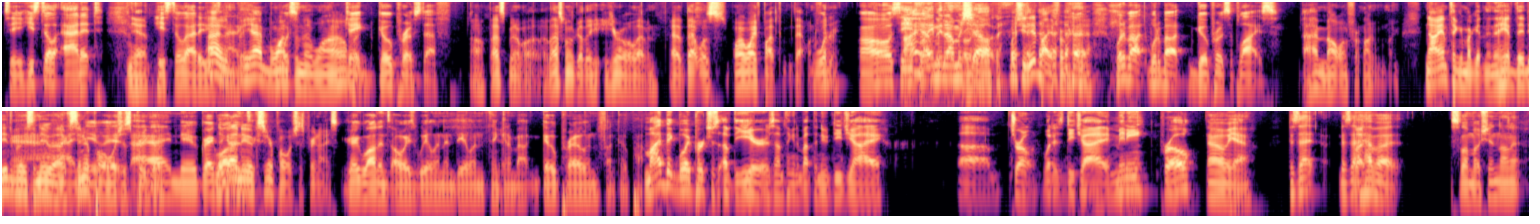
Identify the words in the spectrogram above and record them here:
See, he's still at it. Yeah. He's still at it. He's I, an addict. yeah, once What's- in a while. Okay, But, GoPro stuff. oh, that's been a while. That's when we got the Hero 11. Uh, that was my wife bought that one for What? me. Oh, see, I have blaming it on Michelle. Well, she did buy it for me. Yeah. what about what about GoPro supplies? I haven't bought one for a long. long. Now I am thinking about getting it. They have. They did release a new uh, I extender pole, it. which is pretty I good. knew Greg They got a new Walden's, extender pole, which is pretty nice. Greg Walden's always wheeling and dealing, thinking about GoPro and Funko Pop. My big boy purchase of the year is I'm thinking about the new DJI um, drone. What is DJI Mini Pro? Oh yeah. Does that does that But- have a slow motion on it?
